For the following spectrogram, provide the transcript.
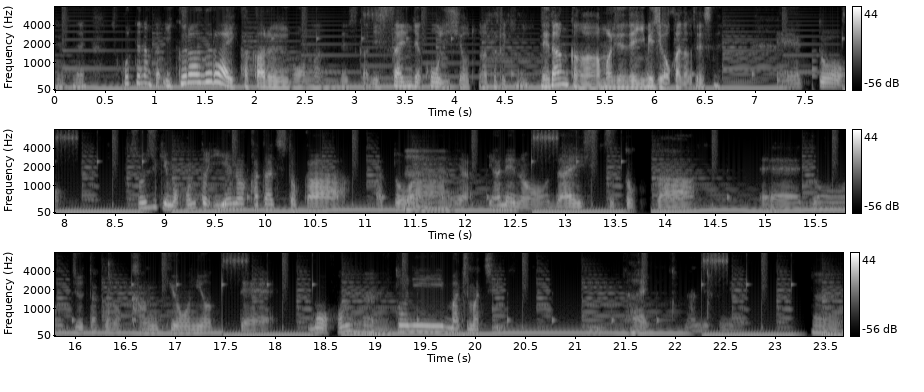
ですね。そこってなんかいくらぐらいかかるもんなんですか？実際にじゃあ工事しようとなった時に。値段感があんまり全然イメージがわかんなくてですね。えーっと、正直もう本当家の形とか、あとはうんや屋根の材質とか、えーっと、住宅の環境によって、もう本うん。当にまちまちはい。なんですね。うん。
